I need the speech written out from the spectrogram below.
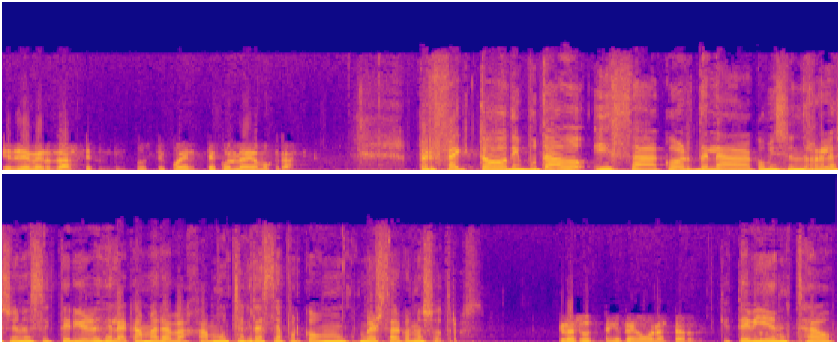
es de verdad ser inconsecuente con la democracia. Perfecto. Diputado Isa Cor de la Comisión de Relaciones Exteriores de la Cámara Baja. Muchas gracias por conversar con nosotros. Gracias a usted, que tenga buenas tardes. Que esté bien, chao.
